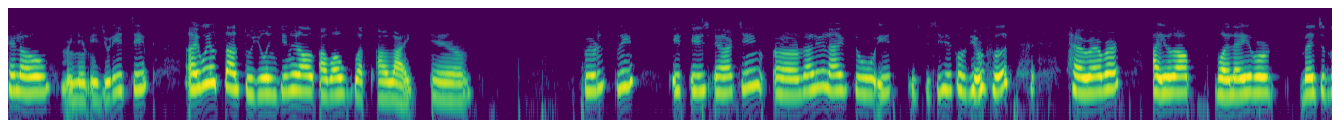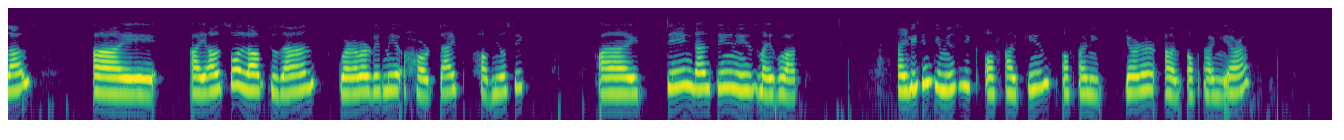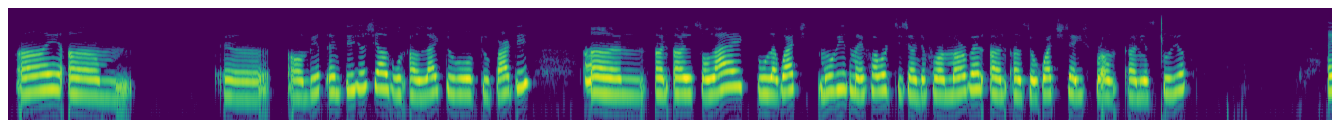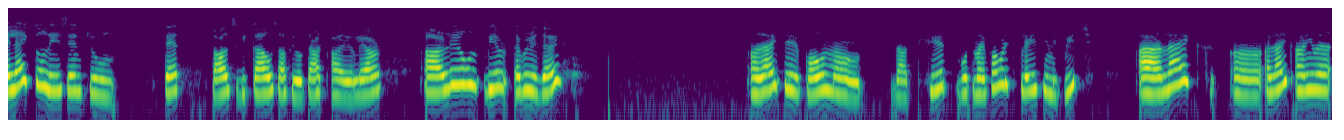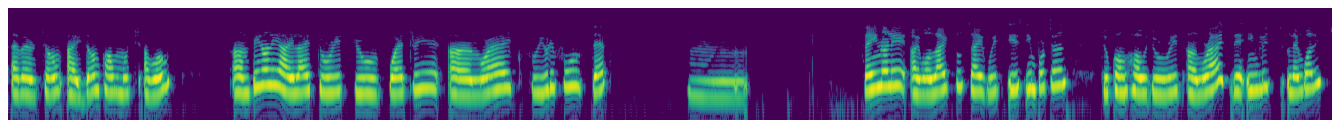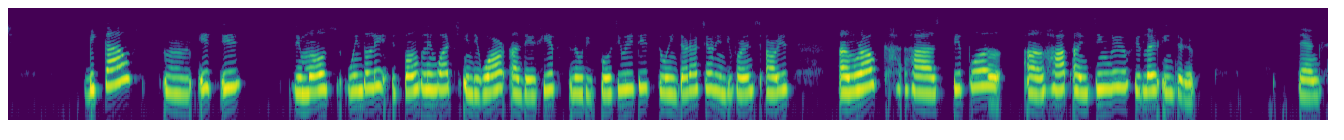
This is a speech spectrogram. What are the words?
Hello, my name is Yuritsi. I will talk to you in general about what I like. Um, firstly, it is eating. I really like to eat specific junk food. However, I love flavored vegetables. I I also love to dance whatever rhythm or type of music. I think dancing is my blood. I listen to music of all kinds, of any genre and of any era. I am uh, a bit antisocial, but I like to go to parties and and also like to watch movies. My favorite is from Marvel and also watch series from any studio. I like to listen to TED Talks because I feel that I learn a little bit every day. I like the cold more that heat, but my favorite place in the beach. I like uh, I like anime though I don't know much about. And finally, I like to read your poetry and write beautiful texts. Mm, Finally, I would like to say it is important to know how to read and write the English language because mm, it is the most widely spoken language in the world and it gives the possibility to interaction in different areas and work as people and have a single Hitler interest. Thanks.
